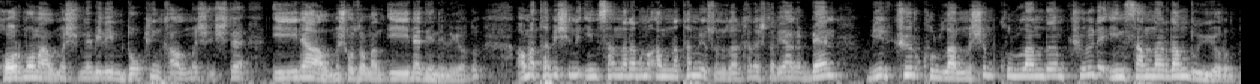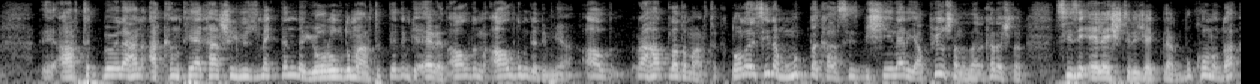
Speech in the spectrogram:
hormon almış, ne bileyim doping almış, işte iğne almış. O zaman iğne deniliyordu. Ama tabii şimdi insanlara bunu anlatamıyorsunuz arkadaşlar. Yani ben bir kür kullanmışım. Kullandığım kürü de insanlardan duyuyorum. E artık böyle hani akıntıya karşı yüzmekten de yoruldum artık. Dedim ki evet aldım aldım dedim ya. Aldım. Rahatladım artık. Dolayısıyla mutlaka siz bir şeyler yapıyorsanız arkadaşlar sizi eleştirecekler. Bu konuda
